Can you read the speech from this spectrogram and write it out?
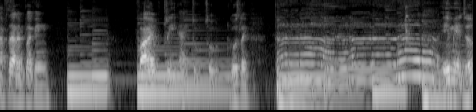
after that I'm plucking 5 3 and 2 so it goes like A major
